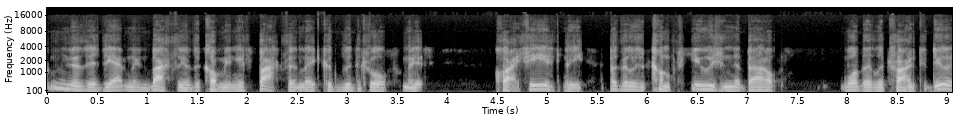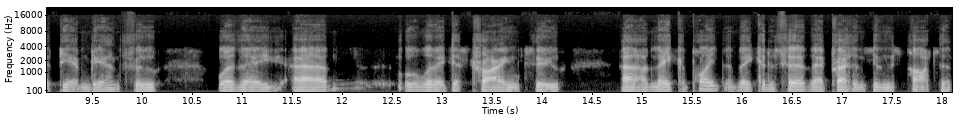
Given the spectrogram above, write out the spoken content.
the Viet Minh back, the, the communists back, then they could withdraw from it quite easily. But there was a confusion about what they were trying to do at Dien Bien. Were they uh, were they just trying to uh, make a point that they could assert their presence in this part of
